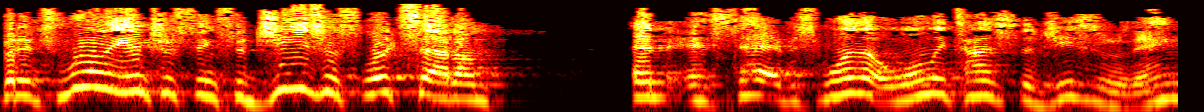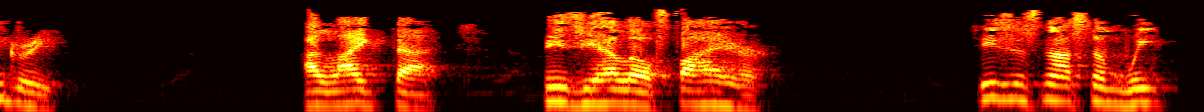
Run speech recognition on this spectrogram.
But it's really interesting. So Jesus looks at him, and it said, it's one of the only times that Jesus was angry. I like that. It means he had a little fire. Jesus is not some weak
